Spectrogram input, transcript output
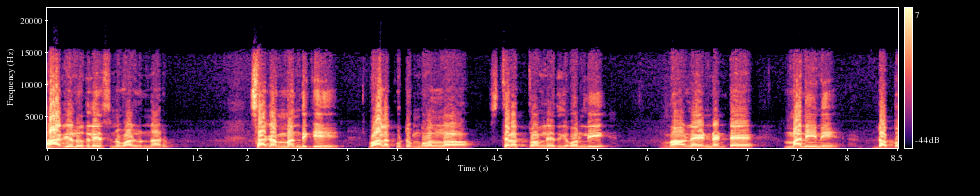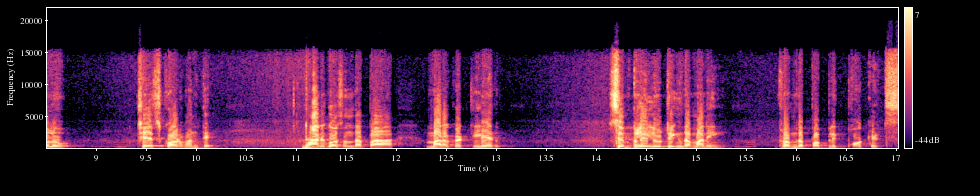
భార్యలు వదిలేసిన వాళ్ళు ఉన్నారు. సగం మందికి వాళ్ళ కుటుంబంలో స్థిరత్వం లేదు. ఓన్లీ వాళ్ళు ఏంటంటే మనీని డబ్బులు చేసుకోవడం అంతే. దానికోసం తప్ప మరొకటి లేదు. Simply looting the money from the public pockets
